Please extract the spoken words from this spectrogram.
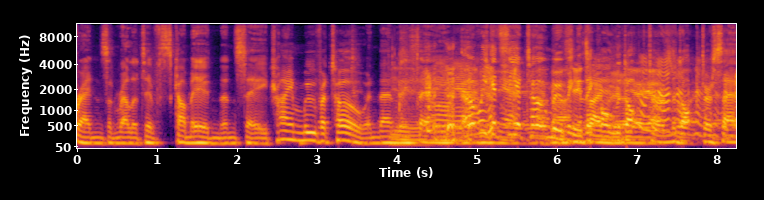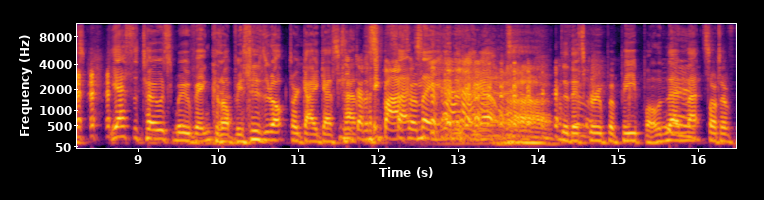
friends and relatives come in and say, try and move a toe. And then they say, Oh, yeah. oh, we can see a toe Yeah, moving. And they toe call the doctor. yeah, And the doctor says, yes, the toe's moving. Because obviously the doctor, I guess, You've can't got a think- spasm. say anything else to this group of people. And then that sort of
